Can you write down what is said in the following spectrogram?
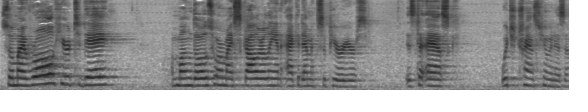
So, my role here today, among those who are my scholarly and academic superiors, is to ask which transhumanism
